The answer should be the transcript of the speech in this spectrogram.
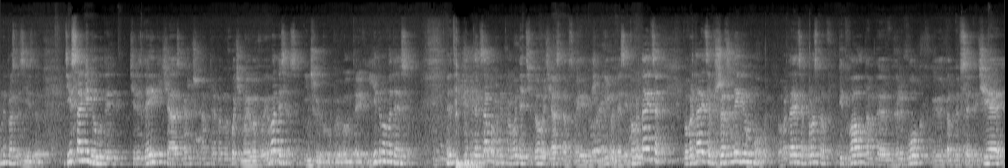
Вони просто з'їздили. Ті самі люди через деякий час кажуть, що нам треба, ми хочемо евакуюватися з іншою групою волонтерів. Їдемо в Одесу. Так само вони проводять чудовий час там свої вихідні в Одесі. Повертаються, повертаються в жахливі умови. Повертаються просто в підвал, там, де грибок, е, там, де все тече,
